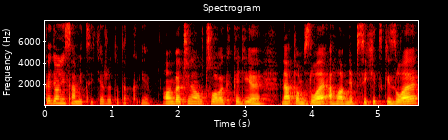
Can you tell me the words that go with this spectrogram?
Keď oni sami cítia, že to tak je. Len väčšinou človek, keď je na tom zle a hlavne psychicky zle,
